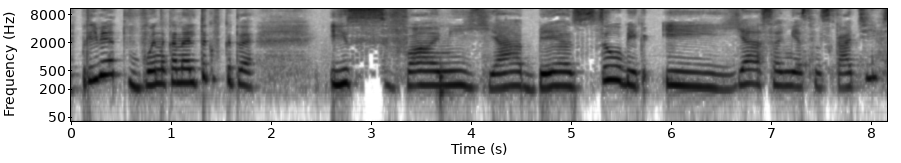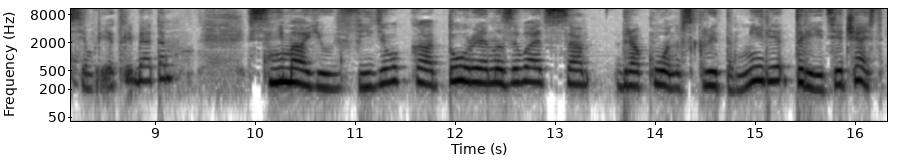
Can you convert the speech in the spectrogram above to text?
привет! Вы на канале Тыковка ТВ. И с вами я, Беззубик. И я совместно с Катей, всем привет, ребята, снимаю видео, которое называется «Драконы в скрытом мире. Третья часть».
